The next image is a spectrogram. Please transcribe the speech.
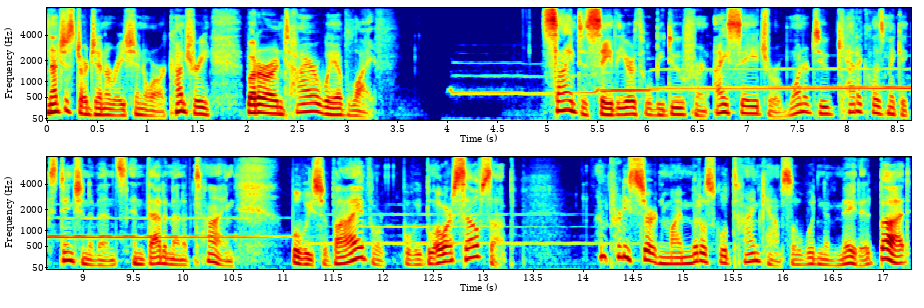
Not just our generation or our country, but our entire way of life. Scientists say the Earth will be due for an ice age or one or two cataclysmic extinction events in that amount of time. Will we survive or will we blow ourselves up? I'm pretty certain my middle school time capsule wouldn't have made it, but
